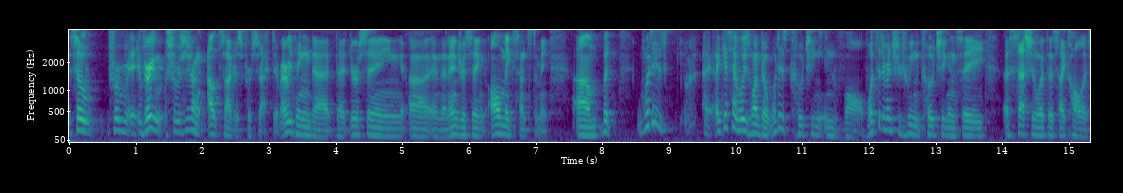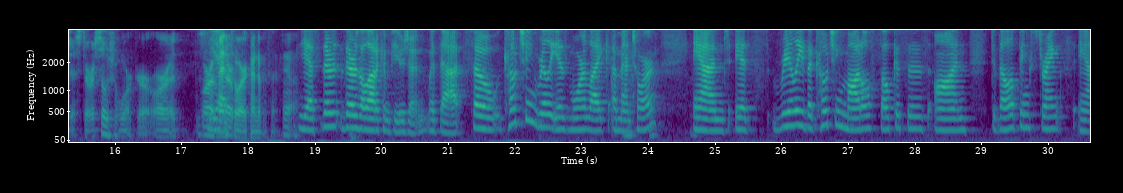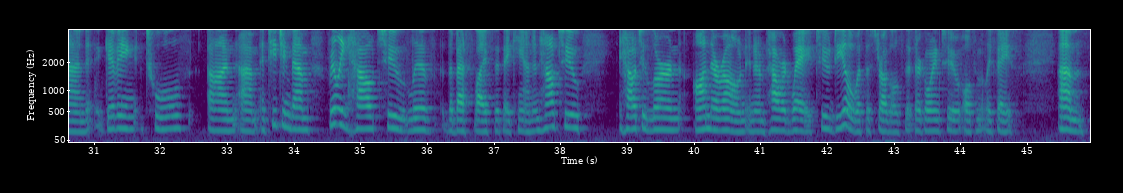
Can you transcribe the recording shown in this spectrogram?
so from a very from a strong outsider's perspective, everything that that you're saying uh, and that Andrew's saying all makes sense to me. Um, but what is I- I guess I've always wondered what does coaching involve? What's the difference between coaching and say a session with a psychologist or a social worker or a Or a Yes. mentor kind of a thing. Yeah. Yes, there, there's a lot of confusion with that. So, coaching really is more like a mentor, and it's really the coaching model focuses on developing strengths and giving tools on um, and teaching them really how to live the best life that they can and how to how to learn on their own in an empowered way to deal with the struggles that they're going to ultimately face. Um,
